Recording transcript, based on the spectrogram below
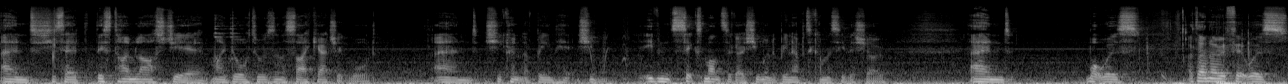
And she said, This time last year, my daughter was in a psychiatric ward, and she couldn't have been here. She, even six months ago, she wouldn't have been able to come and see the show. And what was, I don't know if it was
